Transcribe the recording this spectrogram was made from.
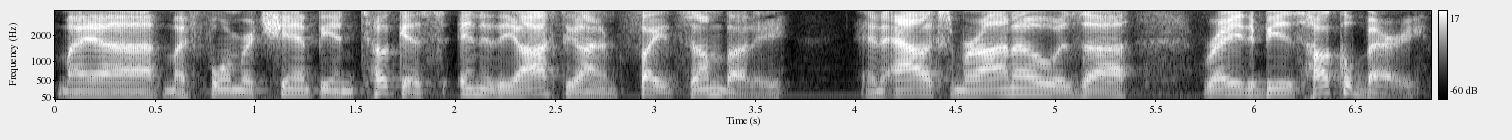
my uh, my former champion took us into the octagon and fight somebody. And Alex Morono was uh, ready to be his Huckleberry.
